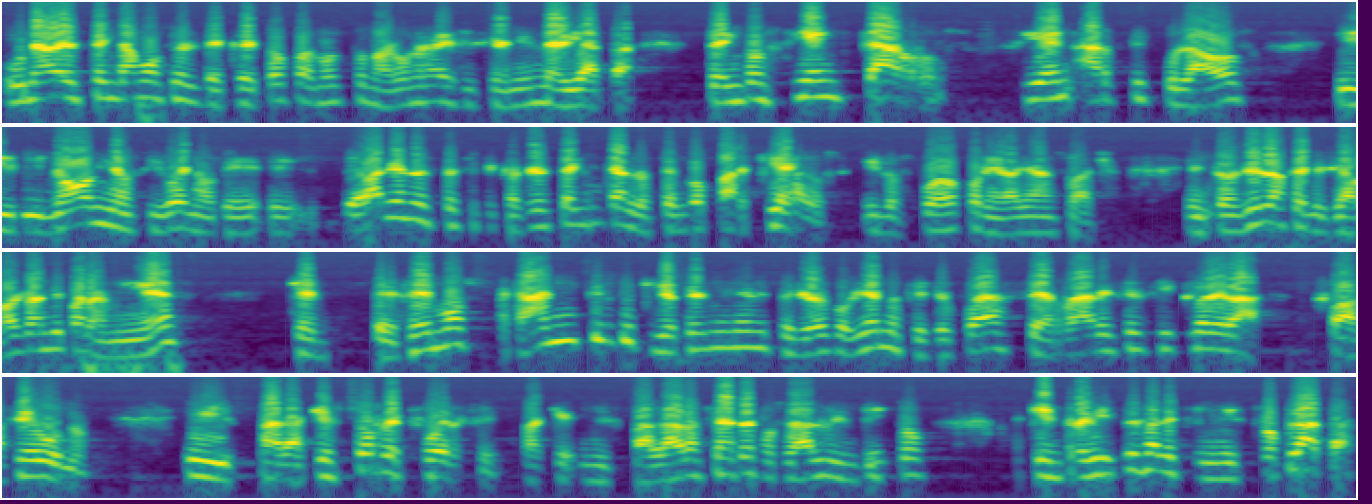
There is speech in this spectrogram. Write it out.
una vez tengamos el decreto podemos tomar una decisión inmediata tengo 100 carros, 100 articulados y binomios y bueno, de, varias especificaciones técnicas los tengo parqueados y los puedo poner allá en Soacha. Entonces la felicidad más grande para mí es que empecemos antes de que yo termine el periodo de gobierno, que yo pueda cerrar ese ciclo de la fase 1. Y para que esto refuerce, para que mis palabras sean reforzadas, lo invito a que entrevistes al exministro Plata,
